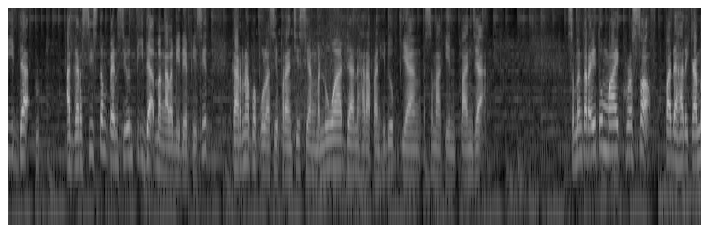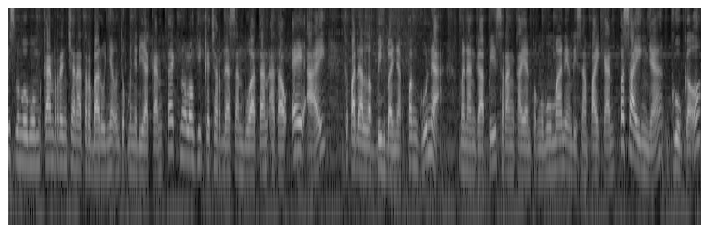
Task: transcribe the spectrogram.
tidak agar sistem pensiun tidak mengalami defisit karena populasi Prancis yang menua dan harapan hidup yang semakin panjang. Sementara itu, Microsoft pada hari Kamis mengumumkan rencana terbarunya untuk menyediakan teknologi kecerdasan buatan atau AI kepada lebih banyak pengguna, menanggapi serangkaian pengumuman yang disampaikan pesaingnya, Google,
